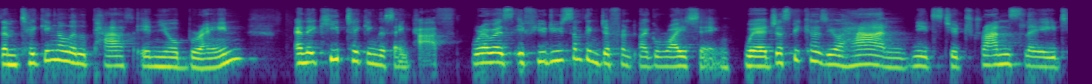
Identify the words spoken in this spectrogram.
them taking a little path in your brain and they keep taking the same path. Whereas if you do something different, like writing, where just because your hand needs to translate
